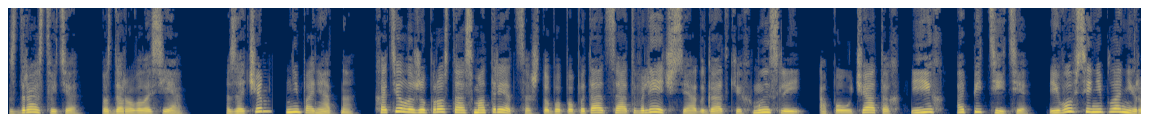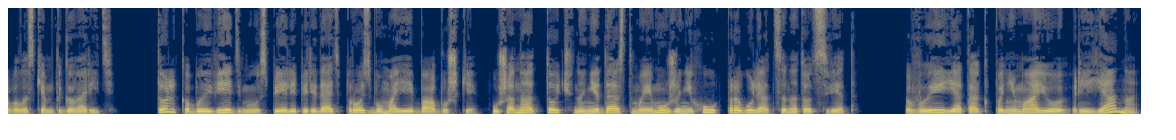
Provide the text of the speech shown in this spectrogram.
«Здравствуйте», – поздоровалась я. Зачем? Непонятно. Хотела же просто осмотреться, чтобы попытаться отвлечься от гадких мыслей о паучатах и их аппетите, и вовсе не планировала с кем-то говорить. Только бы ведьмы успели передать просьбу моей бабушке. Уж она точно не даст моему жениху прогуляться на тот свет. Вы, я так понимаю, Рияна?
